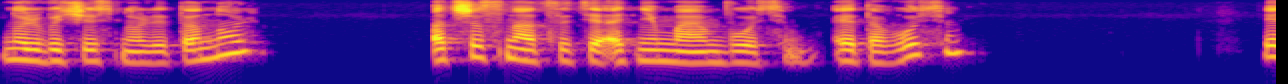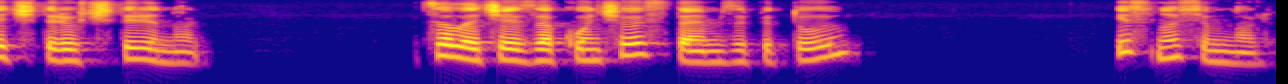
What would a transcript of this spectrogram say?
0 вычесть 0 это 0. От 16 отнимаем 8, это 8. И от 4, 4, 0. Целая часть закончилась, ставим запятую и сносим 0.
